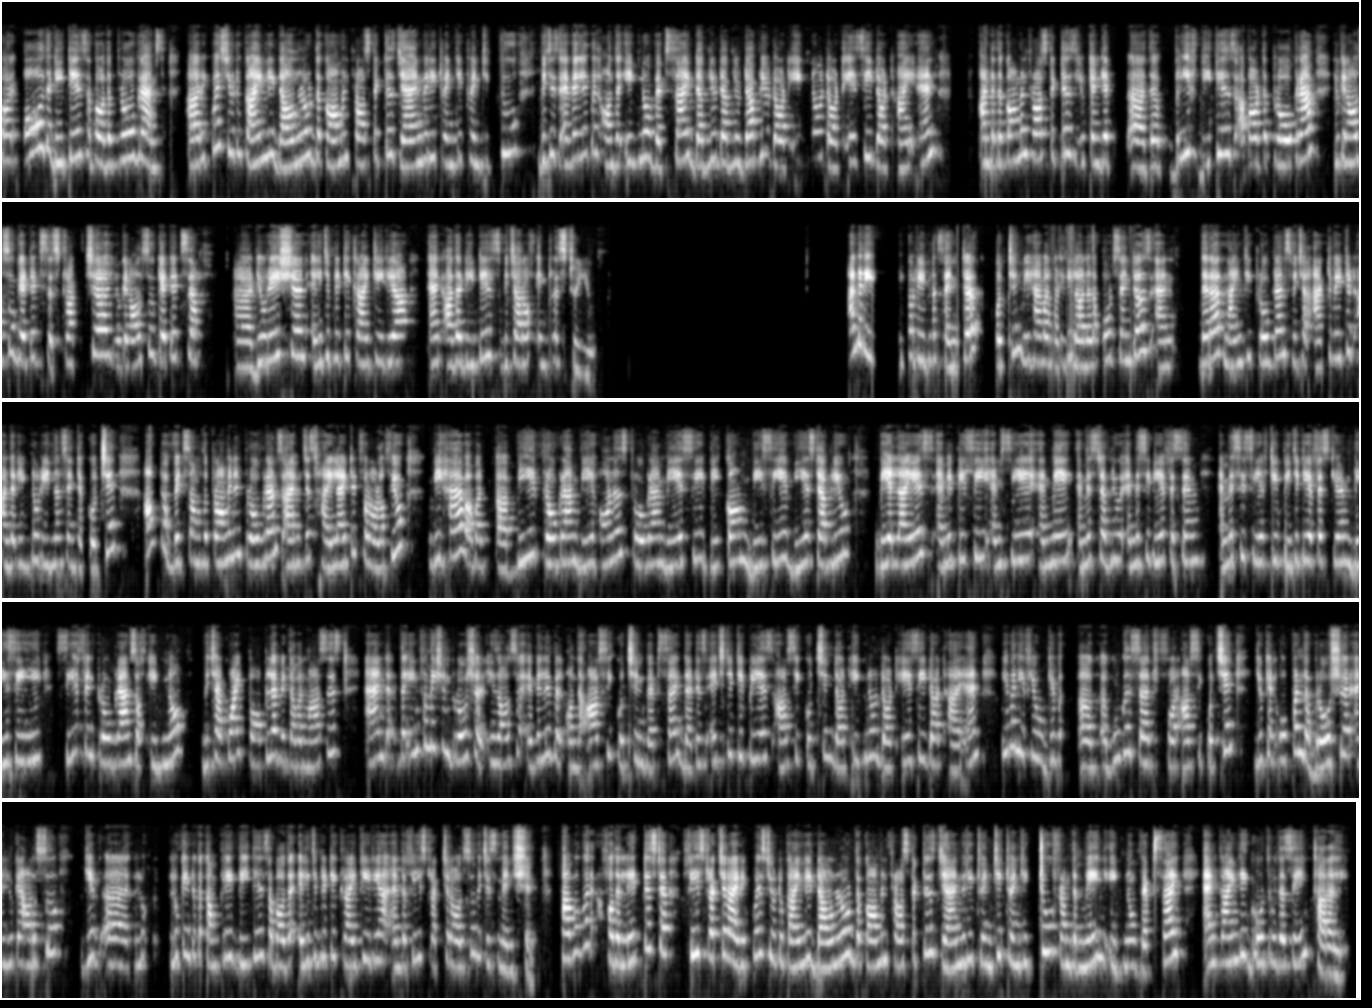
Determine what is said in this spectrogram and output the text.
For all the details about the programs, I request you to kindly download the Common Prospectus January 2022, which is available on the IGNOU website www.ignou.ac.in. Under the Common Prospectus, you can get uh, the brief details about the program. You can also get its structure. You can also get its uh, uh, duration, eligibility criteria, and other details which are of interest to you. Under IGNOU Regional Center, we have our 30 learner support centers and there are 90 programs which are activated under IGNOU Regional Center Cochin, out of which some of the prominent programs I have just highlighted for all of you. We have our uh, BA program, BA Honors program, BSc, BCom, BCA, BSW, BLIS, MAPC, MCA, MA, MSW, MSc DFSM, MSc CFT, PGDFSQM, DCE, CFN programs of IGNOU which are quite popular with our masses. And the information brochure is also available on the RC Cochin website that is https rccochin.ignou.ac.in. Even if you give a, a Google search for RC Cochin, you can open the brochure and you can also give uh, look, look into the complete details about the eligibility criteria and the fee structure also which is mentioned. However, for the latest uh, fee structure, I request you to kindly download the Common Prospectus January 2022 from the main IGNOU website and kindly go through the same thoroughly.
